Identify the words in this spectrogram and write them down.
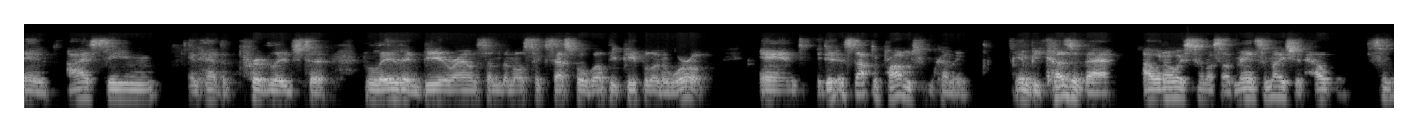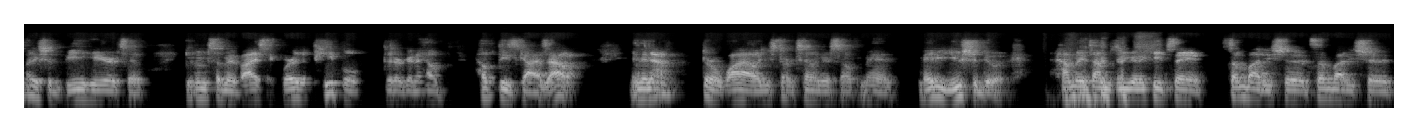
And I seem and had the privilege to live and be around some of the most successful, wealthy people in the world. And it didn't stop the problems from coming. And because of that, I would always tell myself, man, somebody should help me. Somebody should be here to give them some advice. Like, where are the people that are going to help help these guys out? And then after a while, you start telling yourself, man, maybe you should do it. How many times are you going to keep saying, somebody should, somebody should?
